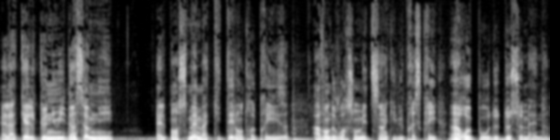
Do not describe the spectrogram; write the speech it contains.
Elle a quelques nuits d'insomnie. Elle pense même à quitter l'entreprise avant de voir son médecin qui lui prescrit un repos de deux semaines.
